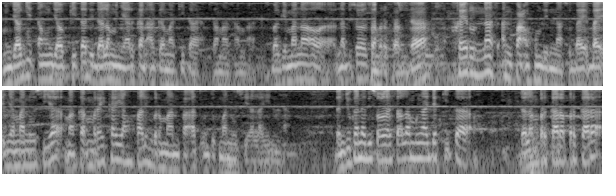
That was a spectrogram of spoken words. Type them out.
menjadi tanggung jawab kita di dalam menyiarkan agama kita sama-sama. Sebagaimana eh, Nabi SAW bersabda, khairun nas anfa'uhum linnas. Sebaik-baiknya manusia, maka mereka yang paling bermanfaat untuk manusia lainnya. Dan juga Nabi SAW mengajak kita dalam perkara-perkara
